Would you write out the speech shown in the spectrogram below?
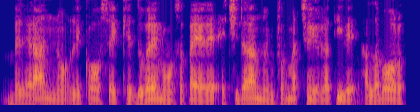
riveleranno le cose che dovremo sapere e ci daranno informazioni relative al lavoro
